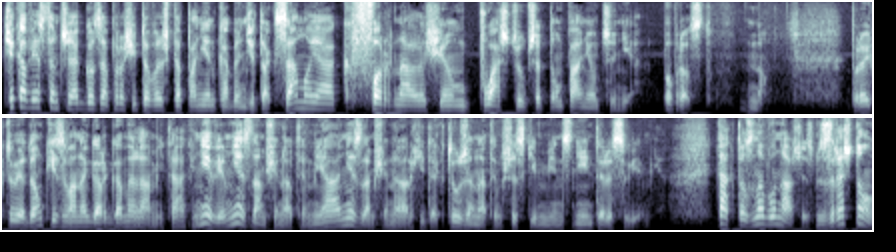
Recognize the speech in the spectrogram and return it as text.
Ciekaw jestem, czy jak go zaprosi towarzyszka panienka, będzie tak samo jak Fornal się płaszczył przed tą panią, czy nie. Po prostu. No. Projektuje domki zwane gargamelami, tak? Nie wiem, nie znam się na tym. Ja nie znam się na architekturze, na tym wszystkim, więc nie interesuje mnie. Tak, to znowu naszyzm. Zresztą,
